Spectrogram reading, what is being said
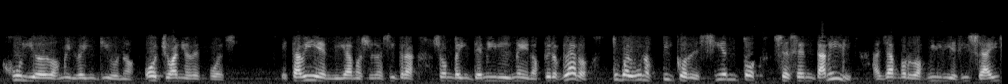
julio de 2021, ocho años después. Está bien, digamos, una cifra, son 20.000 menos, pero claro, tuvo algunos picos de 160.000 allá por 2016,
